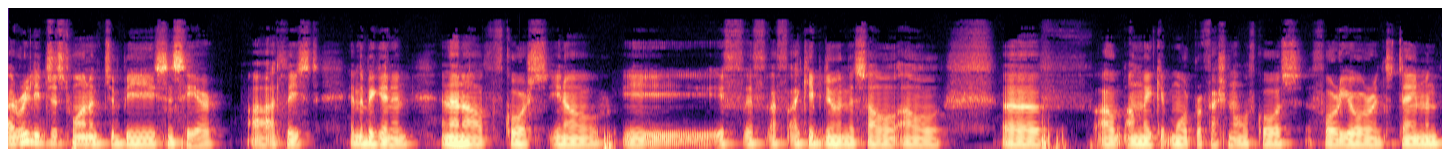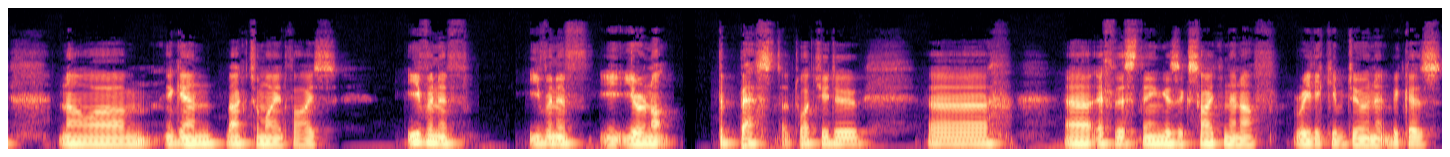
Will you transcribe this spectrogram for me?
I really just wanted to be sincere, uh, at least in the beginning, and then I'll, of course, you know, if if, if I keep doing this, I'll I'll, uh, I'll I'll make it more professional, of course, for your entertainment. Now, um, again, back to my advice. Even if even if you're not the best at what you do, uh, uh, if this thing is exciting enough really keep doing it because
